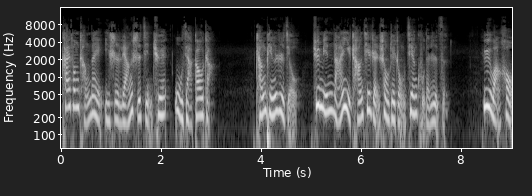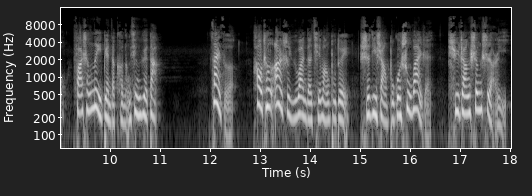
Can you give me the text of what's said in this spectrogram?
开封城内已是粮食紧缺，物价高涨。承平日久，军民难以长期忍受这种艰苦的日子，欲往后发生内变的可能性越大。再则，号称二十余万的秦王部队，实际上不过数万人，虚张声势而已。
